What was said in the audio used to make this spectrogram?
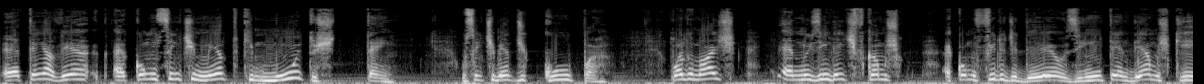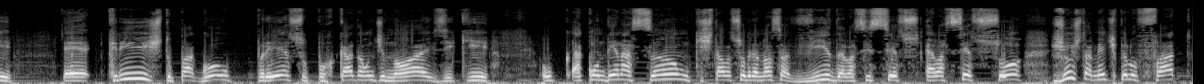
é, tem a ver é, com um sentimento que muitos têm, o sentimento de culpa. Quando nós é, nos identificamos é, como filho de Deus e entendemos que é, Cristo pagou o preço por cada um de nós e que o, a condenação que estava sobre a nossa vida ela, se cessou, ela cessou justamente pelo fato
